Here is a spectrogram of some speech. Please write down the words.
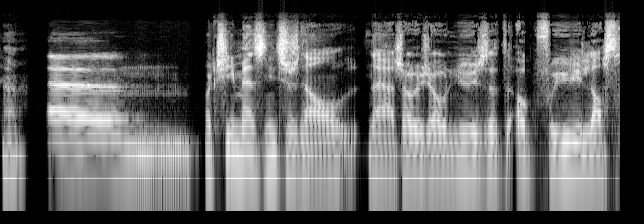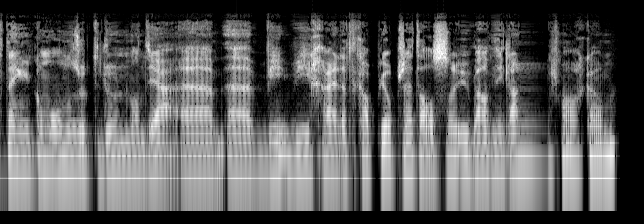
Ja. Um, maar ik zie mensen niet zo snel. Nou ja, sowieso nu is het ook voor jullie lastig, denk ik, om onderzoek te doen. Want ja, uh, uh, wie, wie ga je dat kapje opzetten als ze überhaupt niet langs mogen komen?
